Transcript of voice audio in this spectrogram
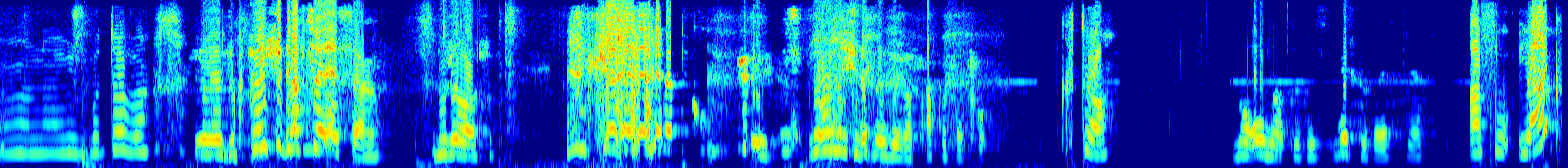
ona już gotowa. Jezu, kto jeszcze gra w CS-a? Dużo osób. No ona się tak nazywa, w Akosepku. Kto? No ona, to jest, wiesz kto to jest, nie? A fu... jak?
